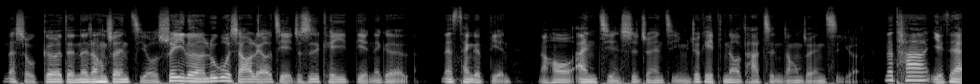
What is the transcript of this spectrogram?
那首歌的那张专辑哦。所以呢，如果想要了解，就是可以点那个那三个点，然后按检视专辑，你们就可以听到他整张专辑了。那他也在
